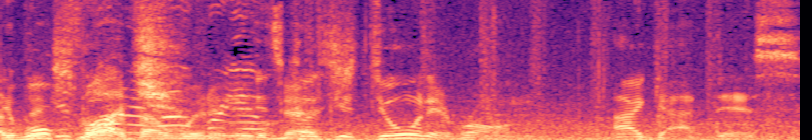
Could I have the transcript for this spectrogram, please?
It won't big budge. spots it. It's because you're doing it wrong. I got this.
